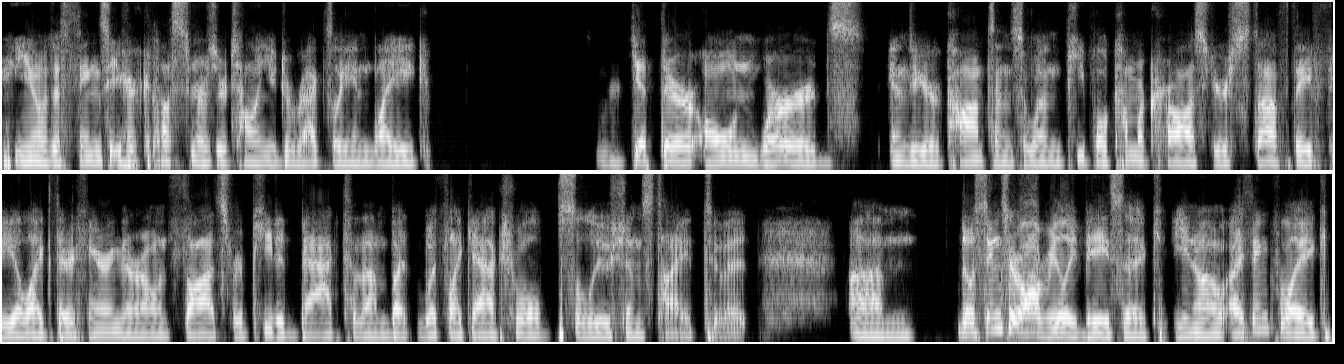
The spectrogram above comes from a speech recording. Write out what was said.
you know the things that your customers are telling you directly and like get their own words into your content so when people come across your stuff they feel like they're hearing their own thoughts repeated back to them but with like actual solutions tied to it um, those things are all really basic. You know, I think like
